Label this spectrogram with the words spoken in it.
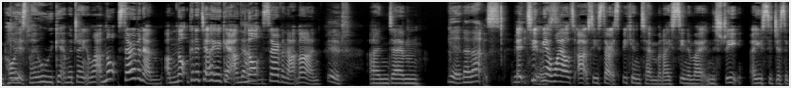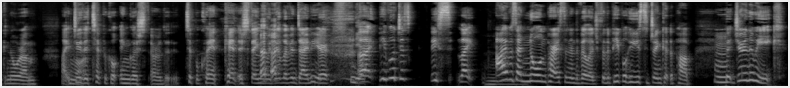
And Polly's Good. like, "Oh, we get him a drink." I'm like, "I'm not serving him. I'm not going to tell you again. I'm done. not serving that man." Good. And um, Yeah, no, that's. it took me a while to actually start speaking to him when I seen him out in the street. I used to just ignore him, like do the typical English or the typical Kentish thing when you're living down here. Yeah. Like people just they s- like I was a known person in the village for the people who used to drink at the pub, Mm. but during the week,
